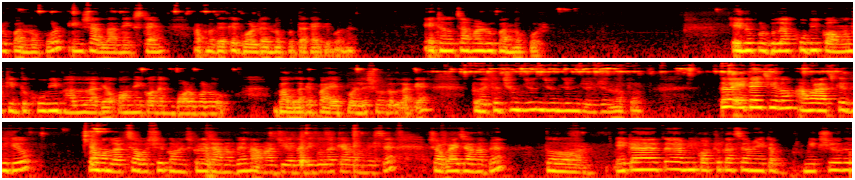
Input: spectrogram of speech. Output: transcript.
রূপার নুপুর। ইনশাল্লাহ নেক্সট টাইম আপনাদেরকে গোল্ডেন নুপুর দেখাই দিব না। এটা হচ্ছে আমার রূপার নুপুর। এই নুপুরগুলা খুবই কমন কিন্তু খুবই ভালো লাগে। অনেক অনেক বড় বড় ভালো লাগে, পায়ে পড়লে সুন্দর লাগে। তো এটা ঝুনঝুন ঝুনঝুন ঝুনঝুন নুপুর। তো এটাই ছিল আমার আজকের ভিডিও কেমন লাগছে অবশ্যই কমেন্ট করে জানাবেন। আমার জুয়েলারিগুলো কেমন হয়েছে সবাই জানাবেন। তো এটাতে আমি কত কাছে আমি এটা মিক্সিওরে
